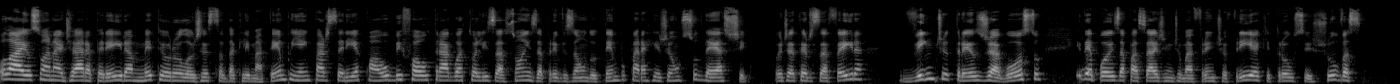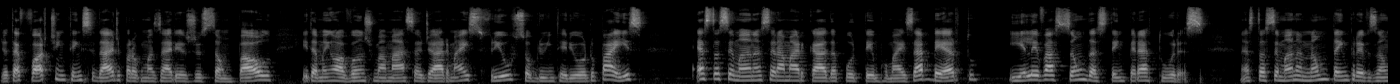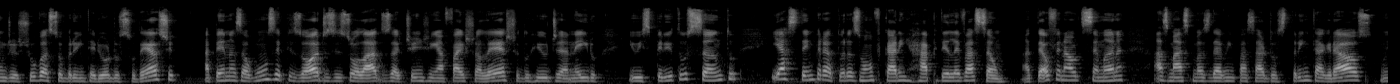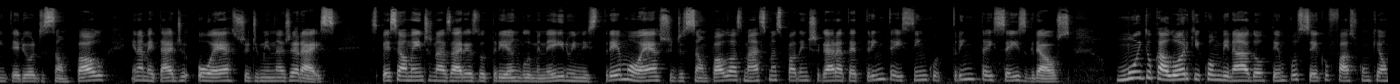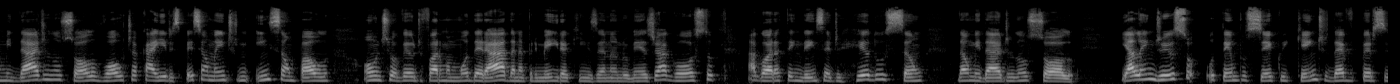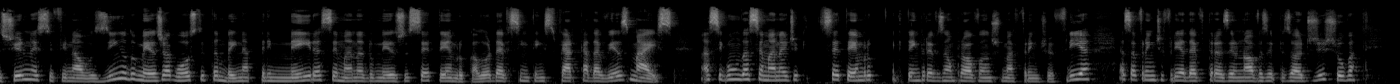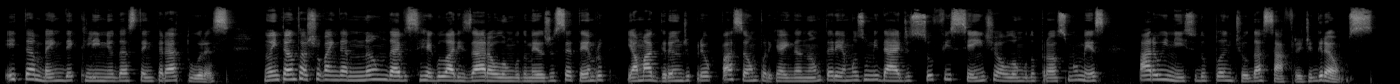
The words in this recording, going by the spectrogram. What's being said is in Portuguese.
Olá, eu sou a Nadiara Pereira, meteorologista da Climatempo e em parceria com a Ubifol trago atualizações da previsão do tempo para a região sudeste. Hoje é terça-feira, 23 de agosto, e depois da passagem de uma frente fria que trouxe chuvas de até forte intensidade para algumas áreas de São Paulo e também o avanço de uma massa de ar mais frio sobre o interior do país, esta semana será marcada por tempo mais aberto e elevação das temperaturas. Nesta semana não tem previsão de chuva sobre o interior do Sudeste, apenas alguns episódios isolados atingem a faixa leste do Rio de Janeiro e o Espírito Santo, e as temperaturas vão ficar em rápida elevação. Até o final de semana, as máximas devem passar dos 30 graus no interior de São Paulo e na metade oeste de Minas Gerais. Especialmente nas áreas do Triângulo Mineiro e no extremo oeste de São Paulo, as máximas podem chegar até 35, 36 graus. Muito calor que, combinado ao tempo seco, faz com que a umidade no solo volte a cair, especialmente em São Paulo, onde choveu de forma moderada na primeira quinzena do mês de agosto. Agora, a tendência de redução da umidade no solo. E além disso, o tempo seco e quente deve persistir nesse finalzinho do mês de agosto e também na primeira semana do mês de setembro. O calor deve se intensificar cada vez mais. Na segunda semana de setembro é que tem previsão para o avanço de uma frente fria. Essa frente fria deve trazer novos episódios de chuva e também declínio das temperaturas. No entanto, a chuva ainda não deve se regularizar ao longo do mês de setembro e há uma grande preocupação porque ainda não teremos umidade suficiente ao longo do próximo mês para o início do plantio da safra de grãos.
